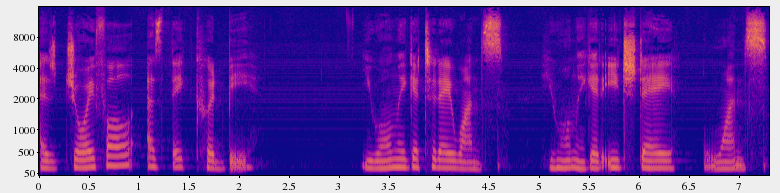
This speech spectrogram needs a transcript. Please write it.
as joyful as they could be? You only get today once. You only get each day once.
